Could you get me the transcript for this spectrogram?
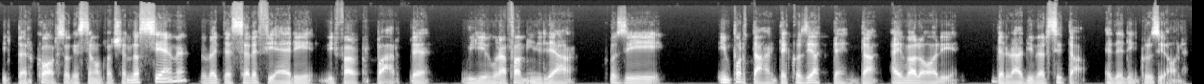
il percorso che stiamo facendo assieme. Dovete essere fieri di far parte di una famiglia così importante, così attenta ai valori della diversità e dell'inclusione.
